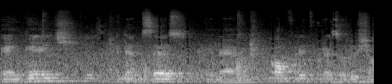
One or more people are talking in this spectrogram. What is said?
engage themselves in a conflict resolution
